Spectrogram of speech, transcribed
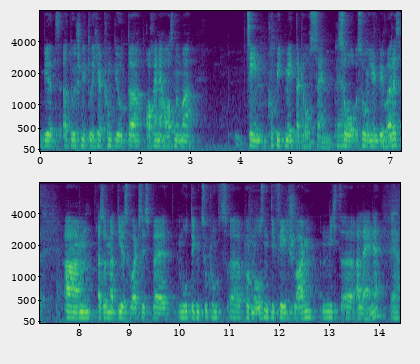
wird ein durchschnittlicher Computer auch eine Hausnummer 10 Kubikmeter groß sein. Ja. So, so irgendwie war das. Ähm, also Matthias Horz ist bei mutigen Zukunftsprognosen, die fehlschlagen, nicht äh, alleine. Ja.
